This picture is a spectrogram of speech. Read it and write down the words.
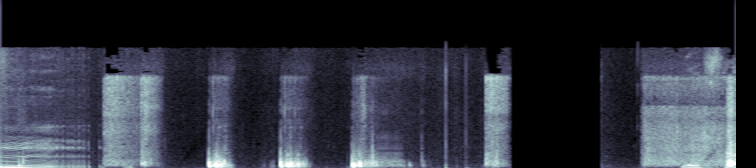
Hmm. Listen.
